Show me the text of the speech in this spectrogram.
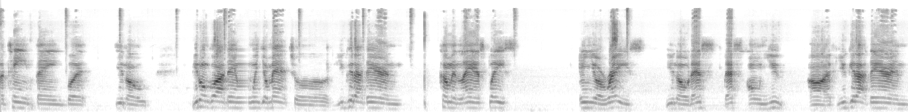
a team thing. But you know, you don't go out there and win your match, or you get out there and come in last place in your race. You know, that's that's on you. Uh, if you get out there and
